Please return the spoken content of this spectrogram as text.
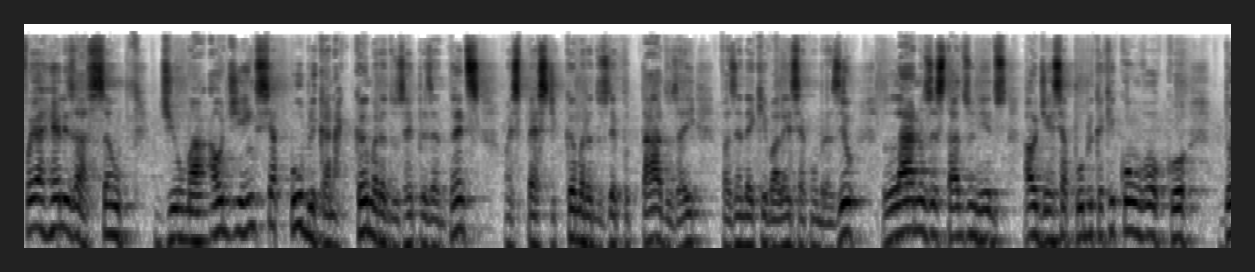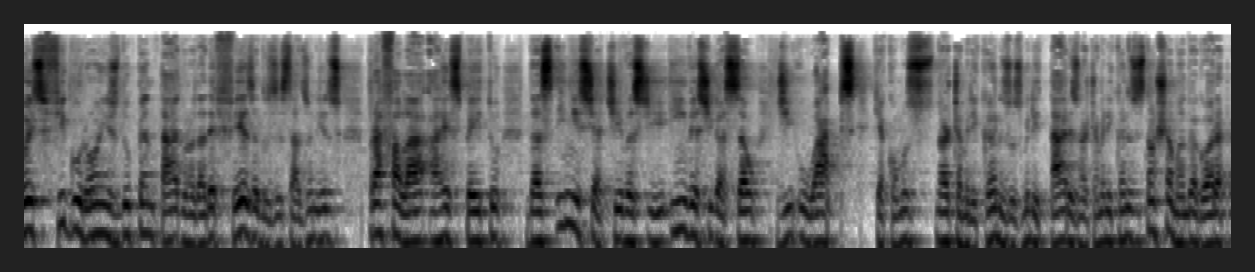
foi a realização de uma audiência pública na Câmara dos Representantes, uma espécie de Câmara dos Deputados aí, fazendo a equivalência com o Brasil, lá nos Estados Unidos. Audiência pública que convocou dois figurões do Pentágono, da Defesa dos Estados Unidos, para falar a respeito das iniciativas de investigação de UAPs, que é como os norte-americanos, os militares norte-americanos estão chamando agora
